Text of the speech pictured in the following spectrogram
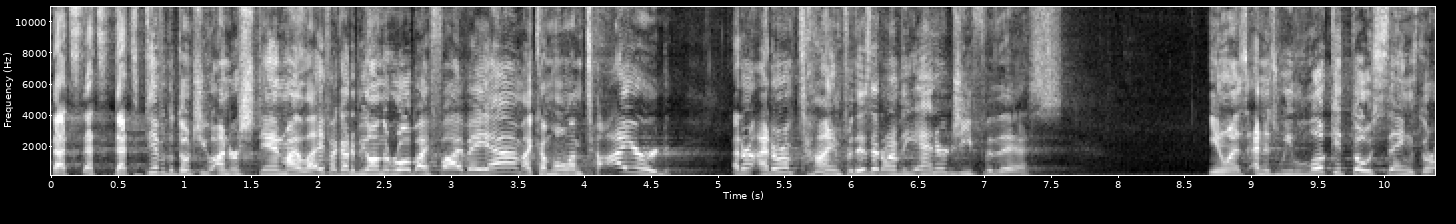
That's that's that's difficult. Don't you understand my life? I got to be on the road by 5 a.m. I come home, I'm tired. I don't, I don't have time for this. I don't have the energy for this. You know, as, and as we look at those things, they're,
